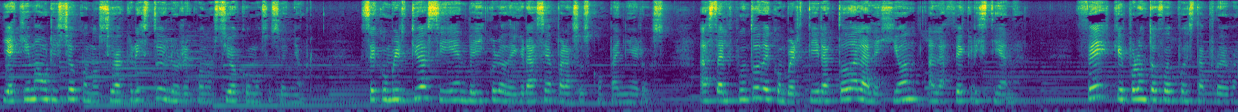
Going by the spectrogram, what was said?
y aquí Mauricio conoció a Cristo y lo reconoció como su Señor. Se convirtió así en vehículo de gracia para sus compañeros, hasta el punto de convertir a toda la legión a la fe cristiana, fe que pronto fue puesta a prueba.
